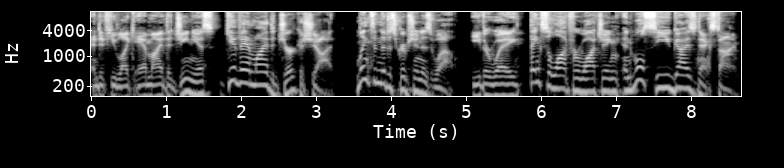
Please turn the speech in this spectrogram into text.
And if you like Am I the Genius, give Am I the Jerk a shot, linked in the description as well. Either way, thanks a lot for watching, and we'll see you guys next time.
